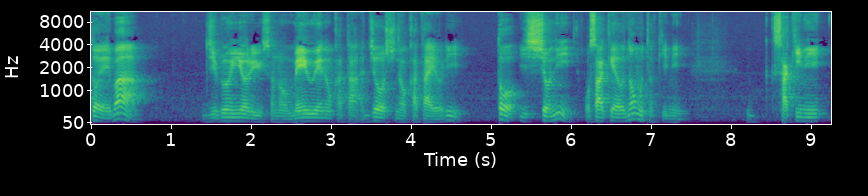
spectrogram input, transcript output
例えば自分よりその目上の方上司の方よりと一緒にお酒を飲む時に先に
